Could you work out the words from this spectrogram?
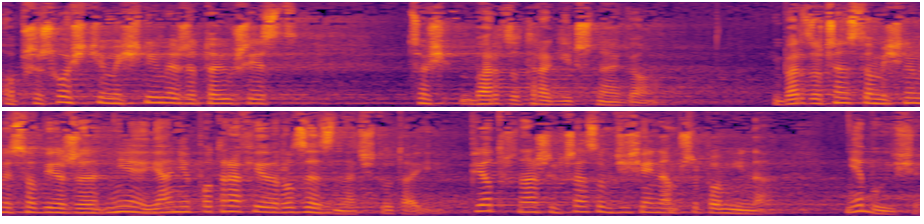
o przyszłości myślimy, że to już jest coś bardzo tragicznego. I bardzo często myślimy sobie, że nie, ja nie potrafię rozeznać tutaj. Piotr naszych czasów dzisiaj nam przypomina: nie bój się.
